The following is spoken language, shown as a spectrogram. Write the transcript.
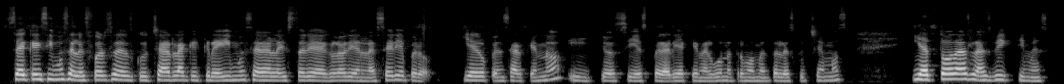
Sé que hicimos el esfuerzo de escuchar la que creímos era la historia de Gloria en la serie, pero quiero pensar que no, y yo sí esperaría que en algún otro momento la escuchemos. Y a todas las víctimas,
